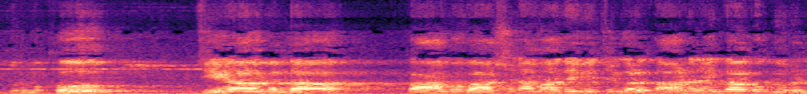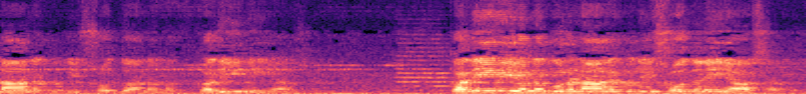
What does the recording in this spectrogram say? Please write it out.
ਗੁਰਮੁਖੋ, ਜਿਹੜਾ ਬੰਦਾ ਕਾਮ ਵਾਸ਼ਨਾਵਾਂ ਦੇ ਵਿੱਚ ਗਲਤਾਨ ਰਹਿੰਦਾ, ਉਹ ਗੁਰੂ ਨਾਨਕ ਦੀ ਸੁਧ ਉਹਨਾਂ ਨੂੰ ਕਦੀ ਨਹੀਂ ਆ ਸਕਦੀ ਕਦੀ ਵੀ ਉਹਨੂੰ ਗੁਰੂ ਨਾਨਕ ਦੀ ਸੁਧ ਨਹੀਂ ਆ ਸਕਦੀ।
